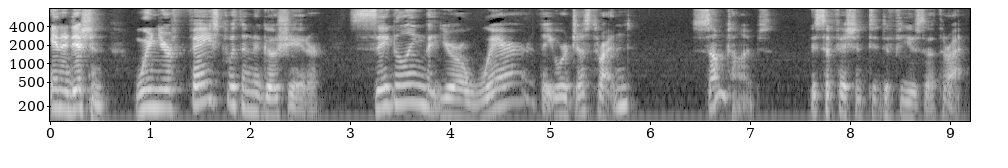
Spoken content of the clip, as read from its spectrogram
In addition, when you're faced with a negotiator, signaling that you're aware that you were just threatened sometimes is sufficient to diffuse the threat.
